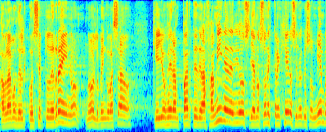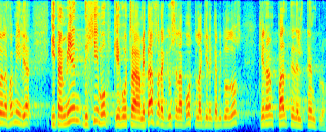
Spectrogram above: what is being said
hablamos del concepto de reino, ¿no? el domingo pasado, que ellos eran parte de la familia de Dios, ya no son extranjeros, sino que son miembros de la familia. Y también dijimos, que es otra metáfora que usa el apóstol aquí en el capítulo 2, que eran parte del templo.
